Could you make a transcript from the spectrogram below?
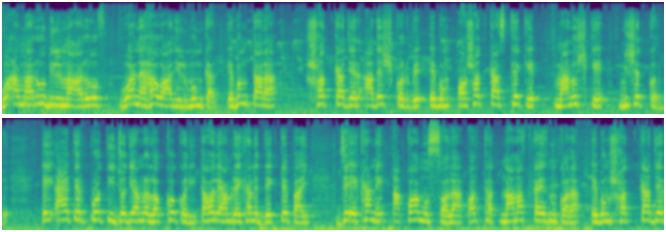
ওয়া আমারু বিল মারুফ, ওয়া নাহাউ আনিল মুনকার এবং তারা সৎ কাজের আদেশ করবে এবং অসৎ কাজ থেকে মানুষকে নিষেধ করবে। এই আয়াতের প্রতি যদি আমরা লক্ষ্য করি, তাহলে আমরা এখানে দেখতে পাই যে এখানে আকামুসলা অর্থাৎ নামাজ কায়েম করা এবং সৎ কাজের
